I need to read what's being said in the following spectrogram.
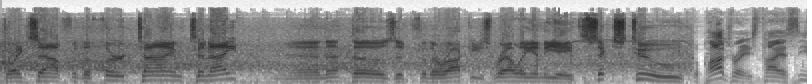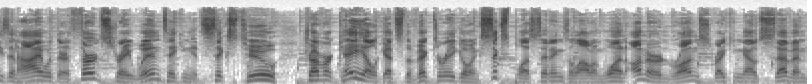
Strikes out for the third time tonight. And that does it for the Rockies rally in the eighth. 6 2. The Padres tie a season high with their third straight win, taking it 6 2. Trevor Cahill gets the victory, going six plus innings, allowing one unearned run, striking out seven.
